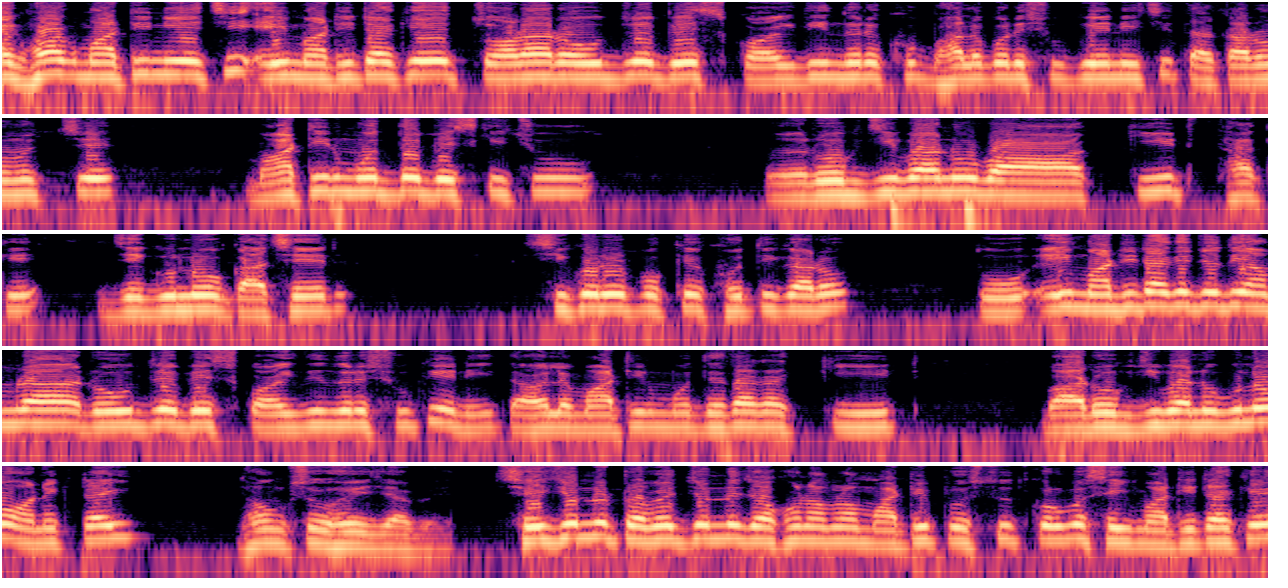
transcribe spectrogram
এক ভাগ মাটি নিয়েছি, এই মাটিটাকে চড়া রৌদ্রে বেশ কয়েকদিন ধরে খুব ভালো করে শুকিয়ে নিয়েছি, তার কারণ হচ্ছে মাটির মধ্যে বেশ কিছু রোগ জীবাণু বা কীট থাকে, যেগুলো গাছের শিকড়ের পক্ষে ক্ষতিকারক। তো এই মাটিটাকে যদি আমরা রৌদ্রে বেশ কয়েকদিন ধরে শুকিয়ে নিই, তাহলে মাটির মধ্যে থাকা কীট বা রোগ জীবাণুগুলো অনেকটাই ধ্বংস হয়ে যাবে। সেই জন্য টবের জন্য যখন আমরা মাটি প্রস্তুত করব, সেই মাটিটাকে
